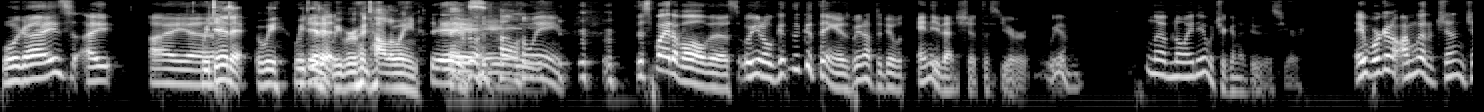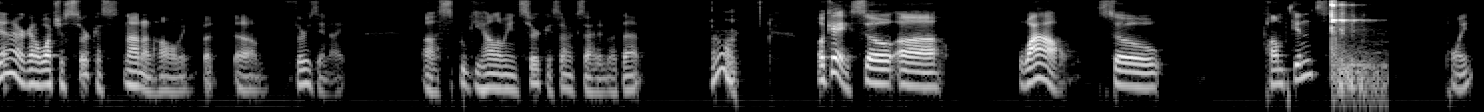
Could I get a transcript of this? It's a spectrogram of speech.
well, guys, I I uh, we did it. We we, we did, did it. it. We ruined Halloween. Yay. Thanks. It Halloween. Despite of all this, well, you know, good, the good thing is we don't have to deal with any of that shit this year. We have, we have no idea what you're gonna do this year. Hey, we're gonna, I'm gonna, Jen, Jen and I are gonna watch a circus, not on Halloween, but um, Thursday night, uh, spooky Halloween circus. I'm excited about that. Oh, Okay, so uh, wow, so pumpkins, point,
